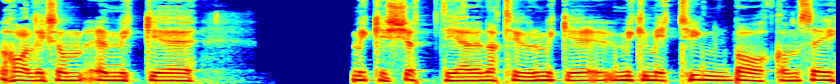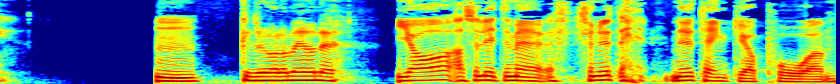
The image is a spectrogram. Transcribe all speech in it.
har liksom en mycket, mycket köttigare natur, mycket, mycket mer tyngd bakom sig. Mm. Skulle du hålla med om det? Ja, alltså lite mer, för nu, nu tänker jag på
